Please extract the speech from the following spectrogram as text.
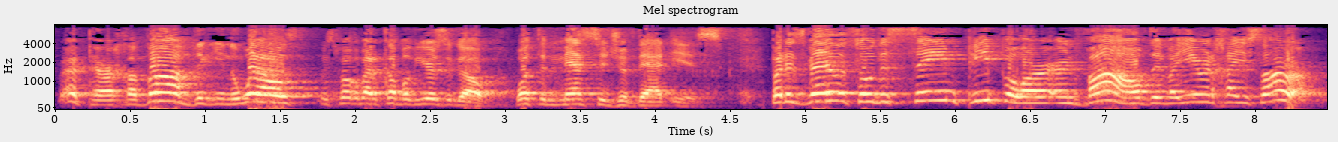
Right, Perachavav, digging the wells, we spoke about a couple of years ago, what the message of that is. But it's very, so the same people are involved in Vayir and Chayisara.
